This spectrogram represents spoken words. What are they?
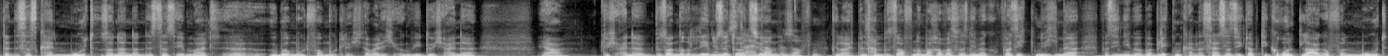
dann ist das kein Mut, sondern dann ist das eben halt äh, Übermut vermutlich. Da weil ich irgendwie durch eine, ja, durch eine besondere Lebenssituation. besoffen. Genau, ich bin dann besoffen und mache was, was, ich nicht mehr, was ich nicht mehr, was ich nicht mehr überblicken kann. Das heißt, also ich glaube, die Grundlage von Mut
